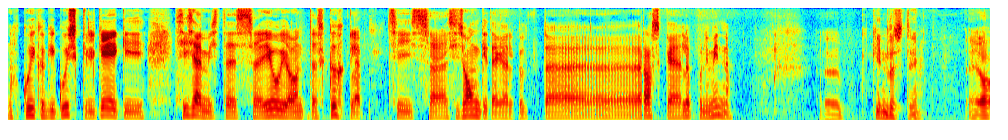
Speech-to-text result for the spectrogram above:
noh, kui ikkagi kuskil keegi sisemistes jõujoontes kõhkleb, siis, siis ongi tegelikult tegelikult äh, raske lõpuni minna. Äh, kindlasti ja,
